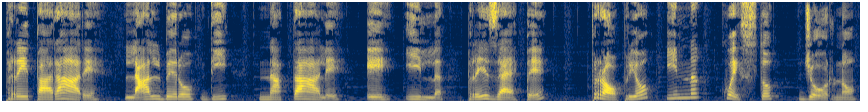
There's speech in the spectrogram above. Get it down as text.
preparare l'albero di Natale e il presepe proprio in questo giorno.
